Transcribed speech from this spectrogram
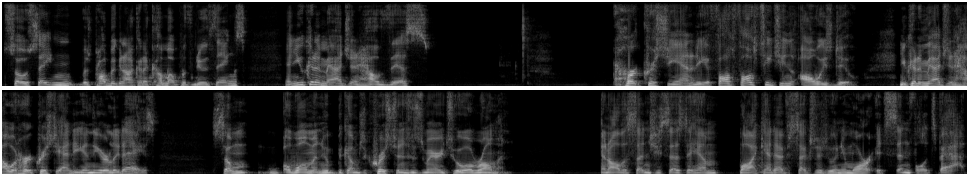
So Satan was probably not going to come up with new things. And you can imagine how this hurt Christianity. False, false teachings always do. You can imagine how it hurt Christianity in the early days. Some a woman who becomes a Christian who's married to a Roman, and all of a sudden she says to him, "Well, I can't have sex with you anymore. It's sinful. It's bad."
